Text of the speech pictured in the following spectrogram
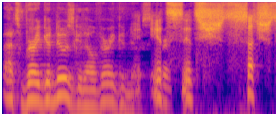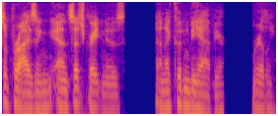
That's very good news, Goudeau. Very good news. It's it's sh- such surprising and such great news, and I couldn't be happier, really.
